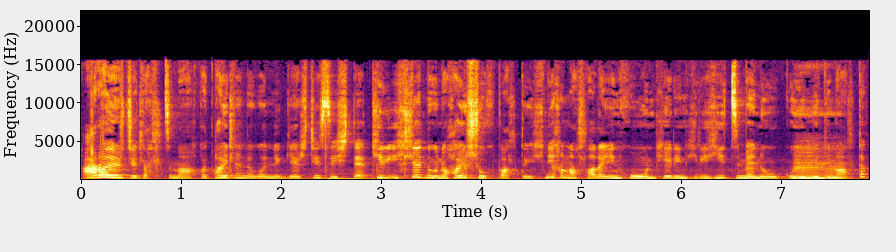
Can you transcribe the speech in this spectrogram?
12 жил болцсон байгаа байхгүй. Хоёлаа нөгөө нэг ярьжсэн шүү дээ. Тэр эхлээд нөгөө нэг хоёр шүүх болдог. Эхнийх нь болохоор энэ хүн үнэхээр энэ хэрийг хийцэн байна уу үгүй юу гэдэг нь болдог.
